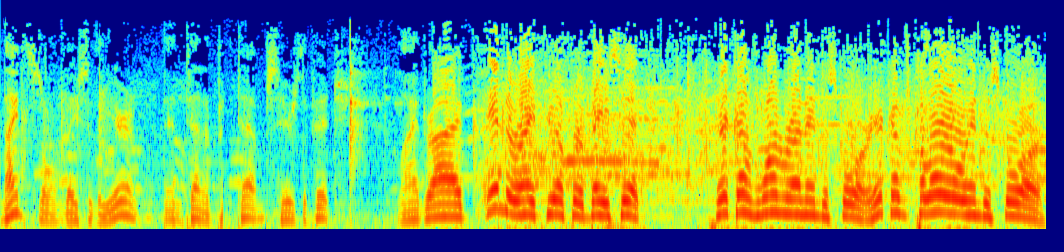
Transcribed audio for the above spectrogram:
ninth stolen base of the year in 10 attempts. Here's the pitch. Line drive into right field for a base hit. Here comes one run in to score. Here comes Calero in to score.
